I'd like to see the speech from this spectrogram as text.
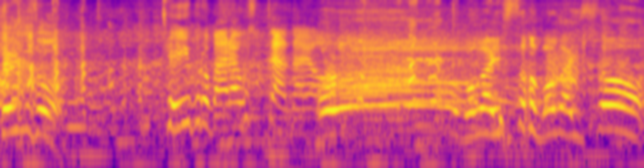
제일 무서워 제 입으로 말하고 싶지 않아요. 어, 뭐가 있어 뭐가 있어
